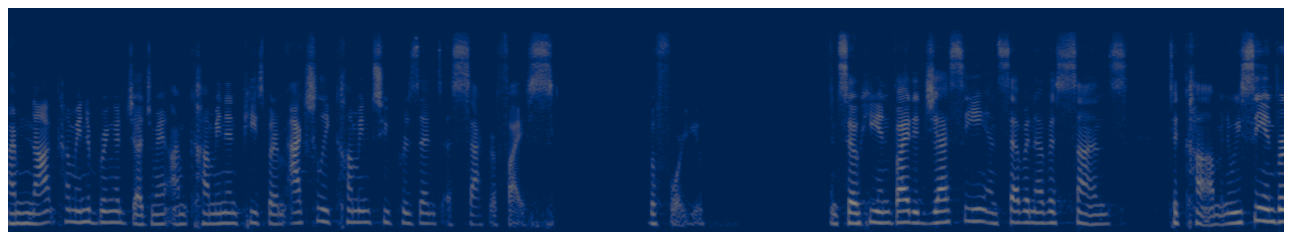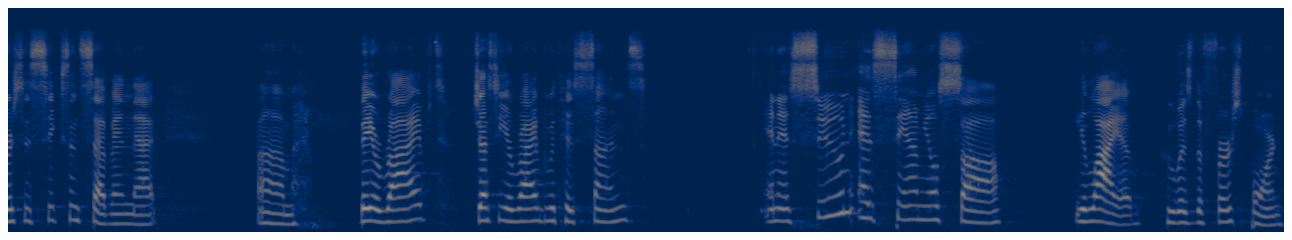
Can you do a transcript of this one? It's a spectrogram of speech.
I'm not coming to bring a judgment. I'm coming in peace, but I'm actually coming to present a sacrifice before you. And so he invited Jesse and seven of his sons to come. And we see in verses six and seven that um, they arrived, Jesse arrived with his sons. And as soon as Samuel saw Eliab, who was the firstborn,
